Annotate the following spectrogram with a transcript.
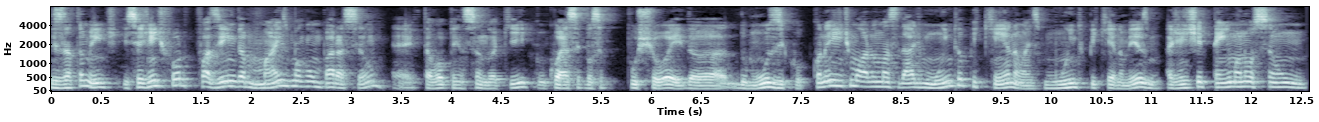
Exatamente. E se a gente for fazer ainda mais uma comparação, é, que tava pensando aqui, com essa que você puxou aí do, do músico, quando a gente mora numa cidade muito pequena, mas muito pequena mesmo, a gente tem uma noção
